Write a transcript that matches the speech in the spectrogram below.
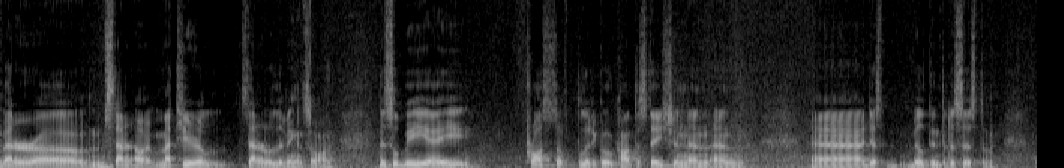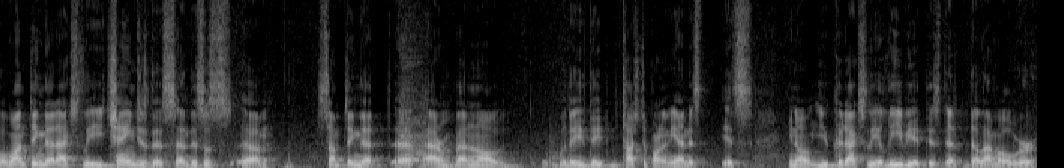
better uh, standard, oh, material standard of living and so on. This will be a process of political contestation and, and uh, just built into the system. But one thing that actually changes this, and this is um, something that uh, Aaron Benanav they, they touched upon in the end, is it's you know, you could actually alleviate this dilemma over,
